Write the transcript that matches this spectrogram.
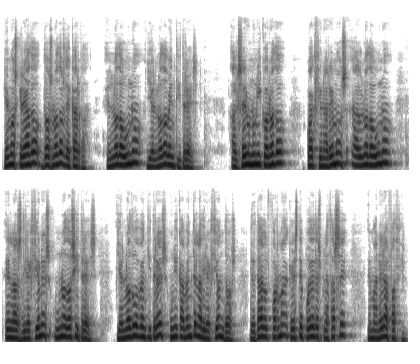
que hemos creado dos nodos de carga, el nodo 1 y el nodo 23. Al ser un único nodo, coaccionaremos al nodo 1 en las direcciones 1, 2 y 3, y el nodo 23 únicamente en la dirección 2, de tal forma que éste puede desplazarse de manera fácil,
